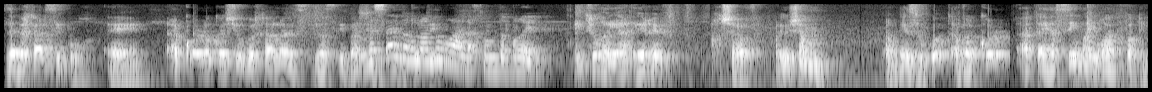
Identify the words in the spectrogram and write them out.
זה בכלל סיפור. אה, הכל לא קשור בכלל לסיבה של... בסדר, לא נורא, אנחנו מדברים. קיצור, היה ערב, עכשיו, היו שם הרבה זוגות, אבל כל הטייסים היו רק גברים.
